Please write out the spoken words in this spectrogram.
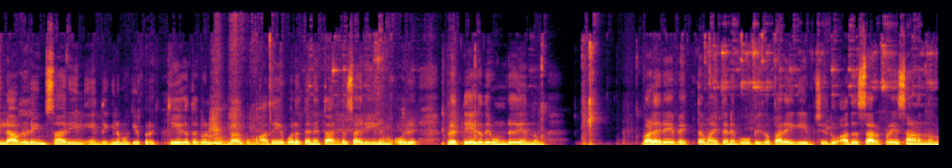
എല്ലാവരുടെയും സാരിയിൽ എന്തെങ്കിലുമൊക്കെ പ്രത്യേകതകൾ ഉണ്ടാകും. അതേപോലെ തന്നെ തന്റെ സാരിയിലും ഒരു പ്രത്യേകത ഉണ്ട് എന്നും വളരെ വ്യക്തമായി തന്നെ ഗോപിക പറയുകയും ചെയ്തു. അത് സർപ്രൈസ് ആണെന്നും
